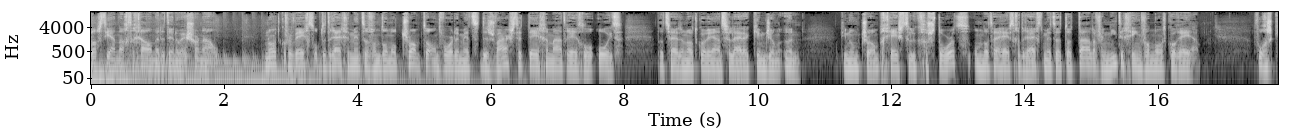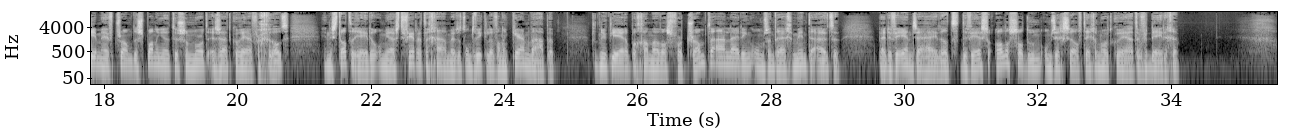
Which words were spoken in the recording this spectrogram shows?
Bastiaan Nachtegaal met het NOS Journaal. Noord-Korea verweegt op de dreigementen van Donald Trump te antwoorden met de zwaarste tegenmaatregel ooit. Dat zei de Noord-Koreaanse leider Kim Jong-un. Die noemt Trump geestelijk gestoord omdat hij heeft gedreigd met de totale vernietiging van Noord-Korea. Volgens Kim heeft Trump de spanningen tussen Noord- en Zuid-Korea vergroot... en is dat de reden om juist verder te gaan met het ontwikkelen van een kernwapen. Dat nucleaire programma was voor Trump de aanleiding om zijn dreigement te uiten. Bij de VN zei hij dat de VS alles zal doen om zichzelf tegen Noord-Korea te verdedigen.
